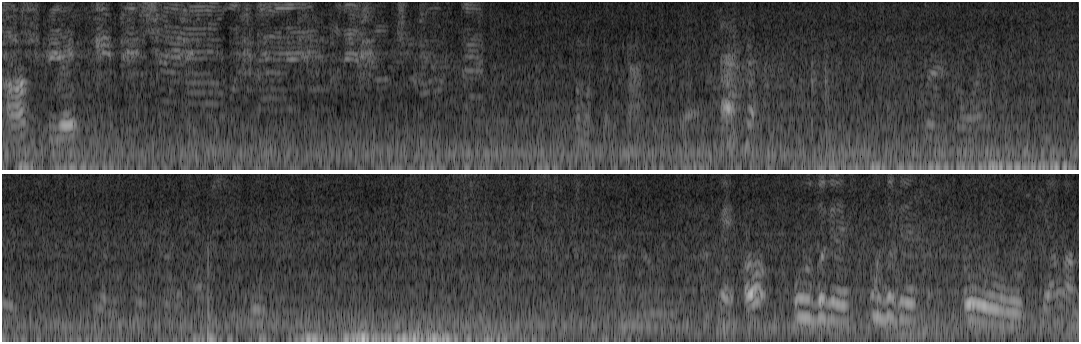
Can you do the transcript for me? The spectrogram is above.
I'll switch. Almost got going to streets. Okay, oh, ooh, look at this. Ooh, look at this. Ooh, kill him.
